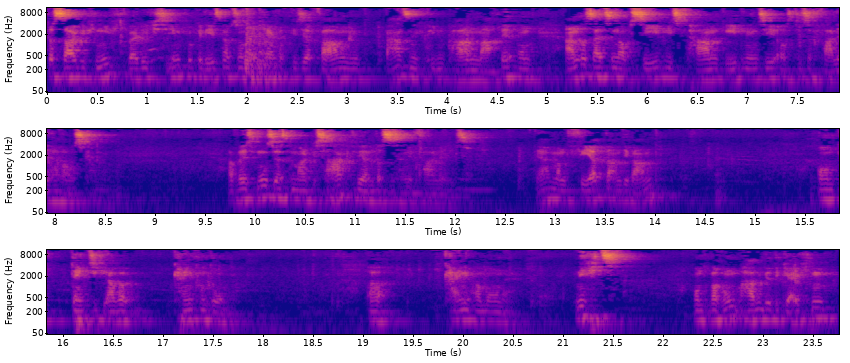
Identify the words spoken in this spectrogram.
das sage ich nicht, weil ich es irgendwo gelesen habe, sondern weil ich einfach diese Erfahrung mit wahnsinnig vielen Paaren mache und andererseits dann auch sehe, wie es Paaren geht, wenn sie aus dieser Falle herauskommen. Aber es muss erst einmal gesagt werden, dass es eine Falle ist. Ja, man fährt da an die Wand und denkt sich, aber kein Kondom, äh, keine Hormone, nichts. Und warum haben wir die gleichen,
